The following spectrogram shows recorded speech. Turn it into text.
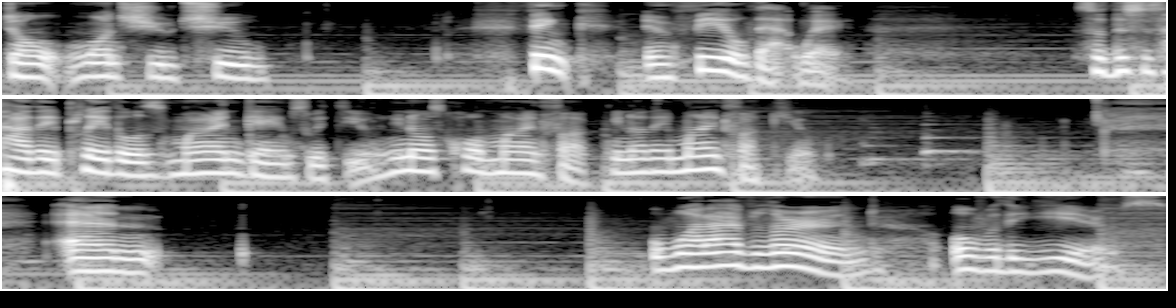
don't want you to think and feel that way. So this is how they play those mind games with you. You know, it's called mind fuck. You know, they mind fuck you. And what I've learned over the years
